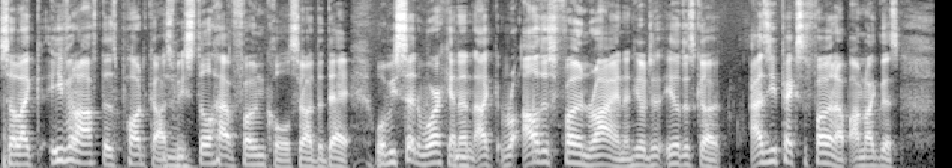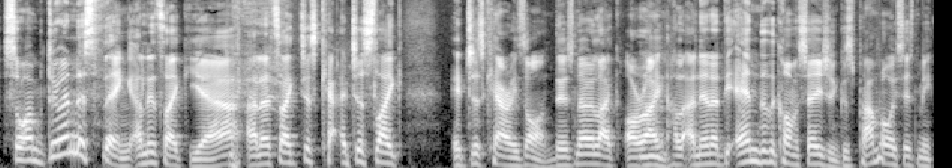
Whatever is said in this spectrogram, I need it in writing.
So like even after this podcast, Mm. we still have phone calls throughout the day. We'll be sitting working, and like I'll just phone Ryan, and he'll just he'll just go as he picks the phone up. I'm like this. So I'm doing this thing, and it's like yeah, and it's like just ca- just like it just carries on. There's no like all right, Mm. hello. and then at the end of the conversation, because Pamela always says to me,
